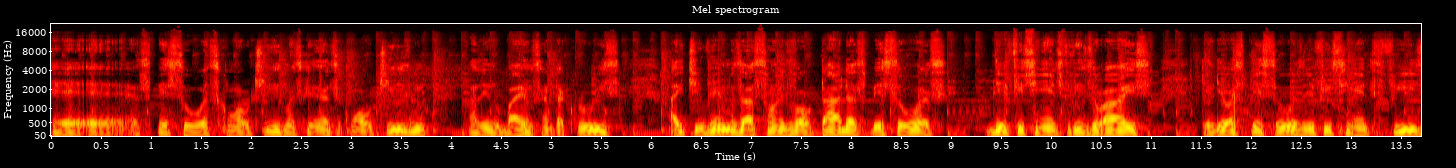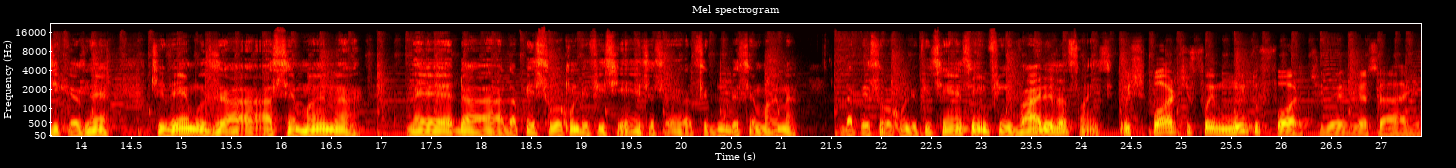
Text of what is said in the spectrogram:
é, é, as pessoas com autismo, as crianças com autismo, ali no bairro Santa Cruz. Aí tivemos ações voltadas às pessoas deficientes visuais, entendeu? As pessoas deficientes físicas, né? Tivemos a, a semana né, da, da pessoa com deficiência, a segunda semana da pessoa com deficiência, enfim, várias ações. O esporte foi muito forte né, nessa área.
